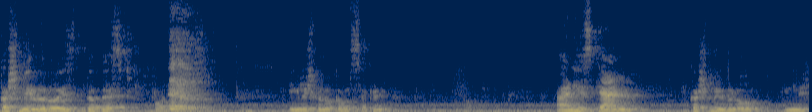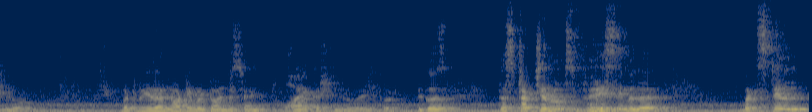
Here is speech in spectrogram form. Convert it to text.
Kashmir willow is the best for bats. English willow comes second. And he scanned Kashmir willow, English willow, but we were not able to understand why Kashmir willow is good because the structure looks very similar but still,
